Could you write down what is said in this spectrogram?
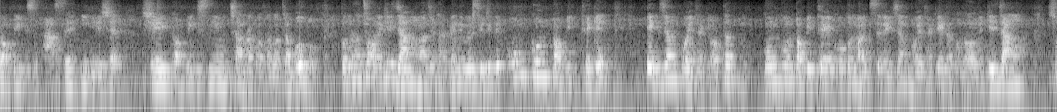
টপিকস আছে ইংলিশে সেই টপিকস নিয়ে হচ্ছে আমরা কথাবার্তা বলব। তোমরা হচ্ছে অনেকেই জানো না যে ঢাকা ইউনিভার্সিটিতে কোন কোন টপিক থেকে এক্সাম হয়ে থাকে, অর্থাৎ কোন কোন টপিক থেকে কত মার্কসের এক্সাম হয়ে থাকে এটা তোমরা অনেকেই জানো না। সো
